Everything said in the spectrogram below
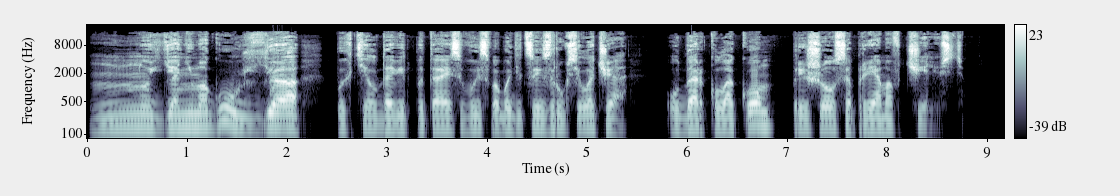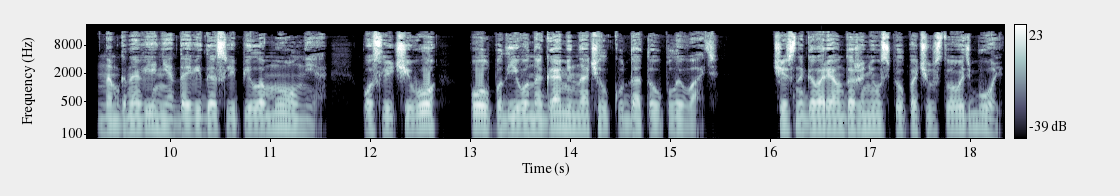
«Ну, я не могу, я...» — пыхтел Давид, пытаясь высвободиться из рук силача. Удар кулаком пришелся прямо в челюсть. На мгновение Давида ослепила молния, после чего пол под его ногами начал куда-то уплывать. Честно говоря, он даже не успел почувствовать боль.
